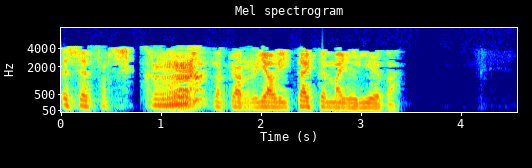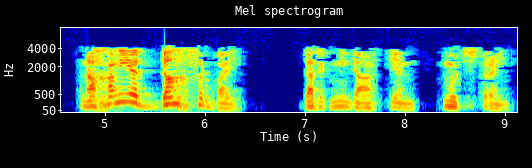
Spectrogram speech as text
is 'n verskriklike realiteit in my lewe. En dan gaan nie 'n dag verby dat ek nie daarteen moet stry nie.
